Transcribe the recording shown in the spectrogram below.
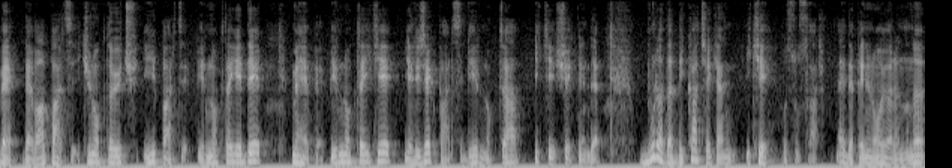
ve Deva Partisi 2.3, İyi Parti 1.7, MHP 1.2, Gelecek Partisi 1.2 şeklinde. Burada dikkat çeken iki husus var. HDP'nin oy oranını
